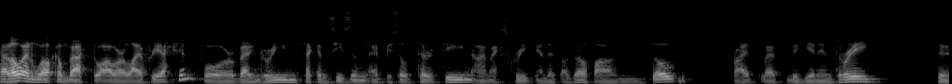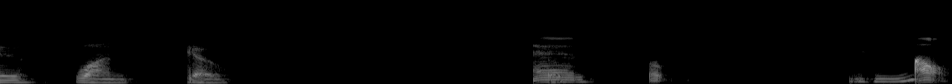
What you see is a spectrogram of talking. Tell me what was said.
Hello and welcome back to our live reaction for Bang Dream second season episode 13. I'm X Creek and that's Azelfan. Hello. Right, let's begin in three, two, one, go. And oh, Mhm. wow.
